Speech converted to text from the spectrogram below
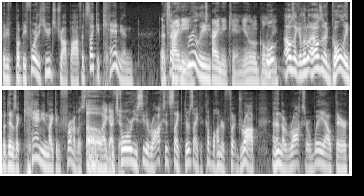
But but before the huge drop off, it's like a canyon. A It's like tiny, really tiny canyon, a little goalie. well, I was like a little. I was in a goalie, but there was a canyon like in front of us. Oh, I got gotcha. Before you see the rocks, it's like there's like a couple hundred foot drop, and then the rocks are way out there,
